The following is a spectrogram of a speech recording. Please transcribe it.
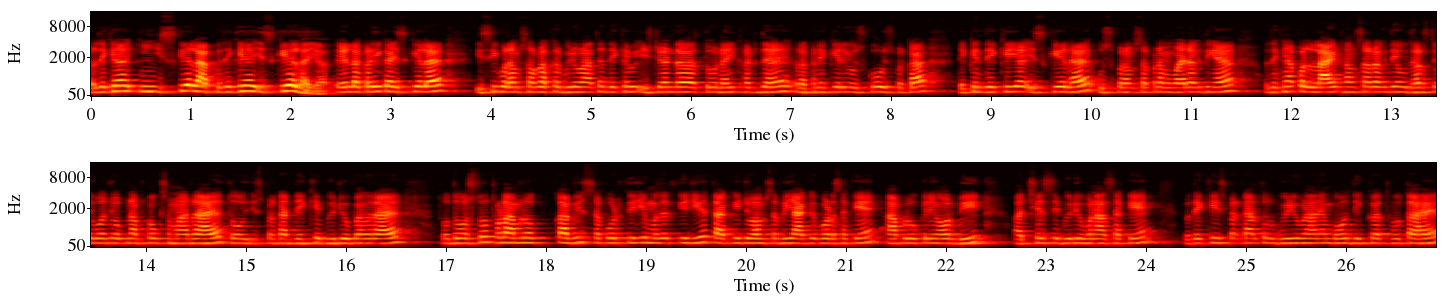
और देखिए स्केल आपको, देखिए स्केल है यह लकड़ी का स्केल है, इसी पर हम सब रखकर वीडियो बनाते हैं। देखिए स्टैंड तो नहीं खरीदे हैं, रखने के लिए उसको इस प्रकार, लेकिन देखिए यह स्केल है, उस पर हम सब अपना मोबाइल रख दिए हैं। और देखिए, यहाँ पर लाइट हम सब रख दिए उधर से, वो जो अपना फोक्स मार रहा है तो इस प्रकार देखिए वीडियो बन रहा है। तो दोस्तों, थोड़ा हम लोग का भी सपोर्ट कीजिए, मदद कीजिए, ताकि जो हम सभी आगे बढ़ सकें, आप लोगों के लिए और भी अच्छे से वीडियो बना सकें। तो देखिए, इस प्रकार तो वीडियो बनाने में बहुत दिक्कत होता है।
